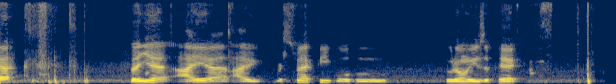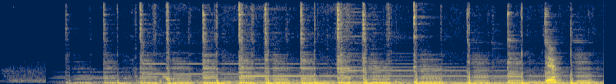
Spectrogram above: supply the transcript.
Shit. but yeah, I uh, I respect people who who don't use a pick. Yeah.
